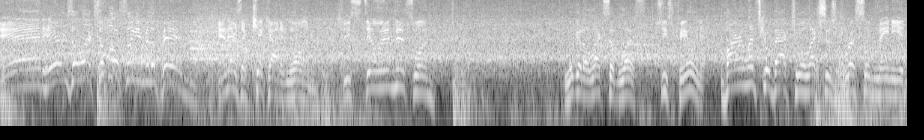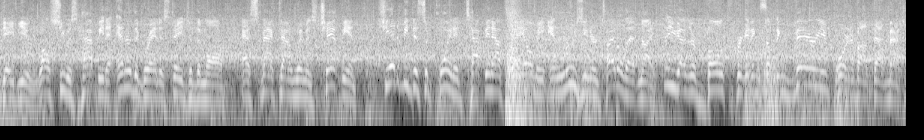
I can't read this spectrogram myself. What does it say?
And here's Alexa Bliss looking for the pin. And there's a kick out at one. She's still in this one. Look at Alexa Bliss. She's feeling it. Byron, let's go back to Alexa's WrestleMania debut. While she was happy to enter the grandest stage of them all as SmackDown Women's Champion, she had to be disappointed tapping out to Naomi and losing her title that night. You guys are both forgetting something very important about that match.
